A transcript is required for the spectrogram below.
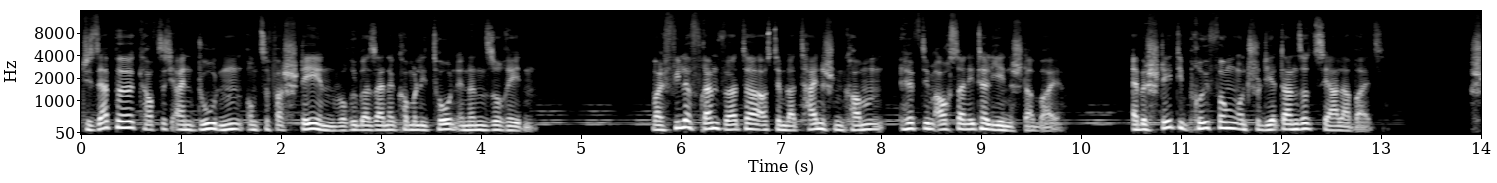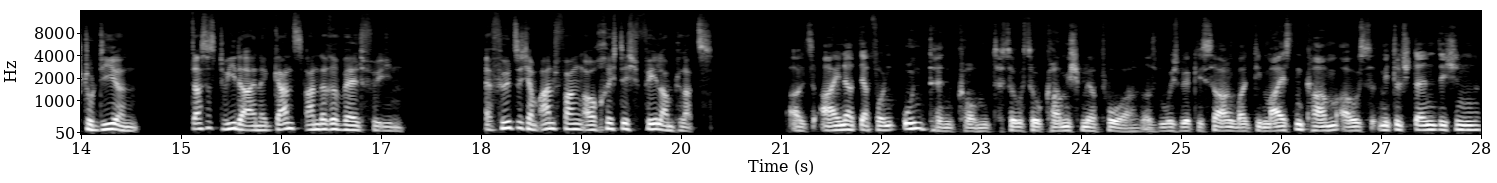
Giuseppe kauft sich einen Duden, um zu verstehen, worüber seine KommilitonInnen so reden. Weil viele Fremdwörter aus dem Lateinischen kommen, hilft ihm auch sein Italienisch dabei. Er besteht die Prüfung und studiert dann Sozialarbeit. Studieren. Das ist wieder eine ganz andere Welt für ihn. Er fühlt sich am Anfang auch richtig fehl am Platz. Als einer, der von unten kommt, so, so kam ich mir vor. Das muss ich wirklich sagen, weil die meisten kamen aus mittelständischen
